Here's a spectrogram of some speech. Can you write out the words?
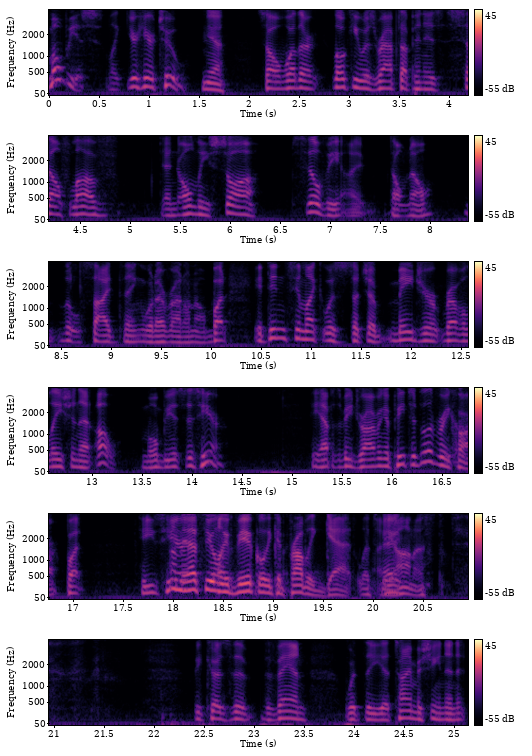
Mobius, like you're here too. yeah. So whether Loki was wrapped up in his self love and only saw Sylvie, I don't know. Little side thing, whatever, I don't know. But it didn't seem like it was such a major revelation that, oh, Mobius is here. He happens to be driving a pizza delivery car, but he's here. I mean, that's the only vehicle he could probably get. Let's be honest. because the, the van with the uh, time machine in it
